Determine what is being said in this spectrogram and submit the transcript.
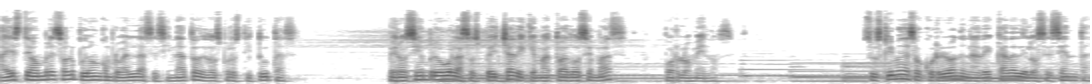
A este hombre solo pudieron comprobar el asesinato de dos prostitutas, pero siempre hubo la sospecha de que mató a 12 más, por lo menos. Sus crímenes ocurrieron en la década de los 60,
